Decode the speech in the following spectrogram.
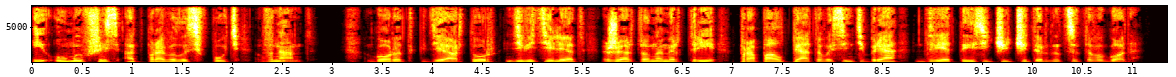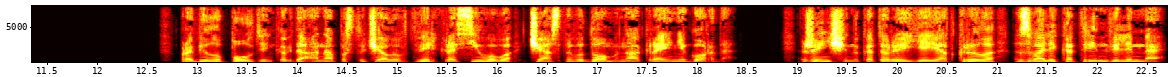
и, умывшись, отправилась в путь, в Нант. Город, где Артур, девяти лет, жертва номер три, пропал 5 сентября 2014 года. Пробило полдень, когда она постучала в дверь красивого частного дома на окраине города. Женщину, которая ей открыла, звали Катрин Велеме.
